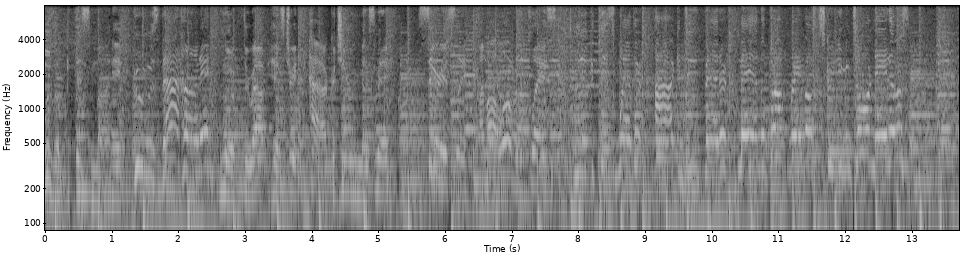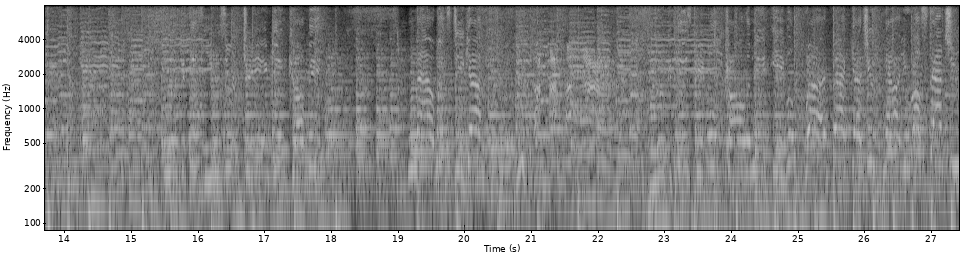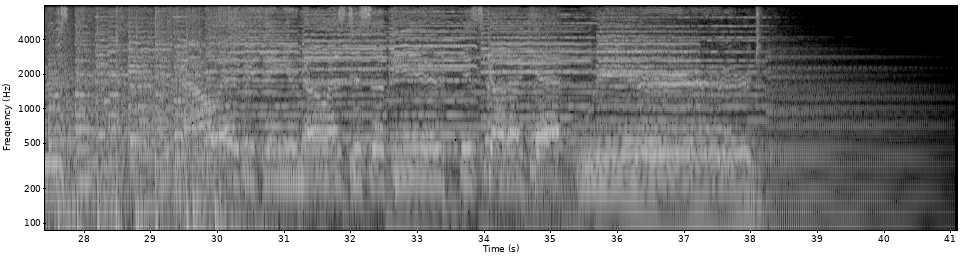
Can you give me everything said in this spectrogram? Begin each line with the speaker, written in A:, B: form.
A: Well, look at this money. Who's that, honey? Look throughout history. How could you miss me? Seriously, I'm all over the place. Look disappeared. It's gonna.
